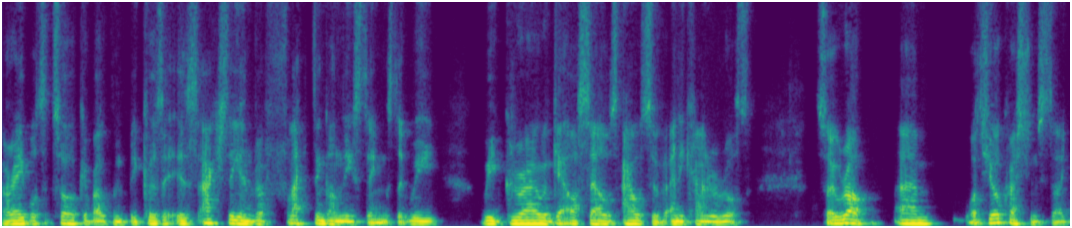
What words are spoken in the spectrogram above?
are able to talk about them because it is actually in reflecting on these things that we we grow and get ourselves out of any kind of rut. So, Rob, um, what's your questions today?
